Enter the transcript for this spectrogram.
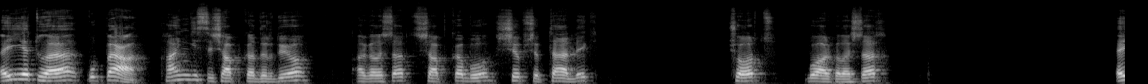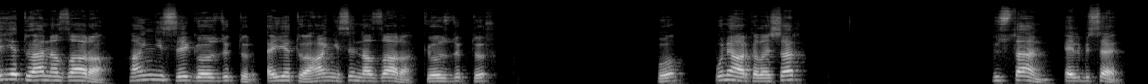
Eyyetuha kubba'a. Hangisi şapkadır diyor. Arkadaşlar şapka bu. Şıp şıp terlik. Short bu arkadaşlar. Eyyetühe nazara. Hangisi gözlüktür? Eyyetühe hangisi nazara? Gözlüktür. Bu. Bu ne arkadaşlar? Hüsten, elbise.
